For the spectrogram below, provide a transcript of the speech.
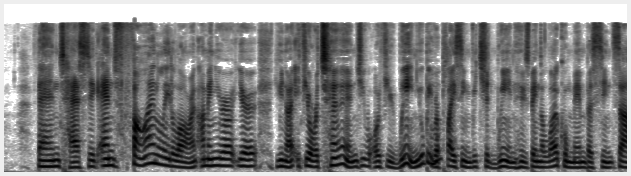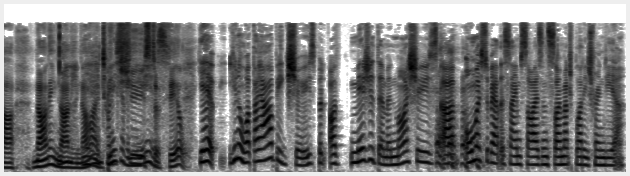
Fantastic. And finally, Lauren, I mean, you're, you're, you know, if you're returned, you, or if you win, you'll be Mm-hmm. replacing Richard Wynne, who's been the local member since, uh, 1999. Yeah, Big 27 shoes to fill. Yeah, you know what? They are big shoes, but I've measured them, and my shoes are almost about the same size and so much bloody trendier.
